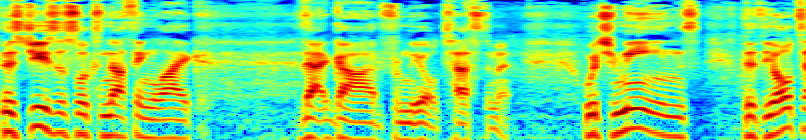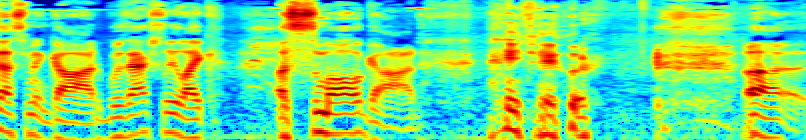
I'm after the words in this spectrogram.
this Jesus looks nothing like that God from the Old Testament, which means that the Old Testament God was actually like a small God. hey, Taylor. Uh,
